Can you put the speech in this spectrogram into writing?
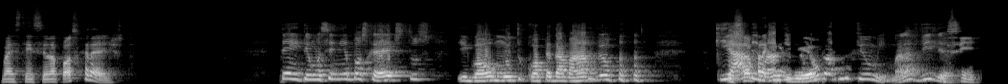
Mas tem cena pós-crédito. Tem, tem uma ceninha pós-créditos, igual muito cópia da Marvel, que e abre margem para o próximo filme. Maravilha. Sim.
